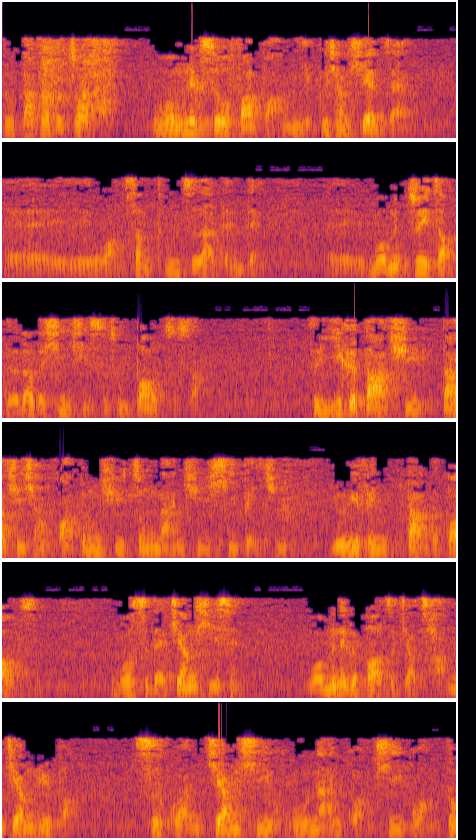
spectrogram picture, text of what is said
都大家都做好。我们那个时候发榜也不像现在，呃，网上通知啊等等。呃，我们最早得到的信息是从报纸上。这一个大区，大区像华东区、中南区、西北区，有一份大的报纸。我是在江西省，我们那个报纸叫《长江日报》，是管江西、湖南、广西、广东、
